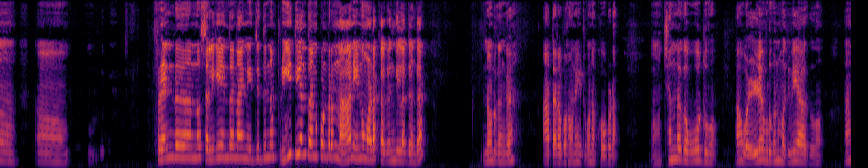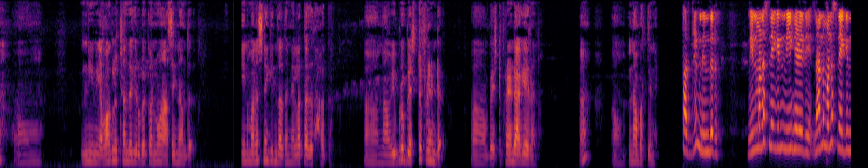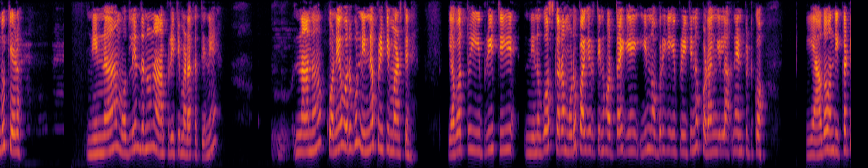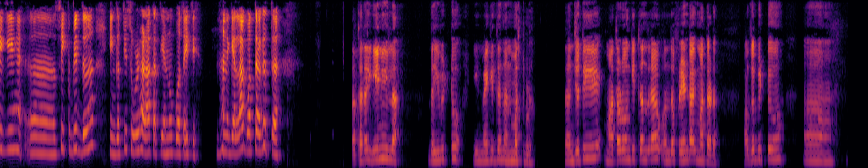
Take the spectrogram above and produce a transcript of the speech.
ಫ್ರೆಂಡ್ ಅನ್ನೋ ಸಲಿಗೆಯಿಂದ ನಾನು ಇದ್ದಿದ್ದನ್ನ ಪ್ರೀತಿ ಅಂತ ಅನ್ಕೊಂಡ್ರೆ ನಾನೇನು ಮಾಡಕ್ ಆಗಂಗಿಲ್ಲ ಗಂಗಾ. ನೋಡು ಗಂಗಾ ಆ ಥರ ಭಾವನೆ ಇಟ್ಕೊಳಕ್ ಹೋಗ್ಬೇಡ. ಚಂದಾಗ ಓದು ಆ ಒಳ್ಳೆ ಹುಡುಗನ ಮದ್ವೆ ಆಗು ಆ ನೀನು ಯಾವಾಗ್ಲೂ ಚಂದಾಗಿರ್ಬೇಕು ಅನ್ನೋ ಆಸೆ ನಂದು. ನಿನ್ನ ಮನಸ್ಸಿನಾಗಿಂದ ಅದನ್ನೆಲ್ಲ ತೆಗೆದು ಹಾಕ. ನಾವಿಬ್ರು ಬೆಸ್ಟ್ ಫ್ರೆಂಡ್ ಬೆಸ್ಟ್ ಫ್ರೆಂಡ್ ಆಗಿರೋಣ ಆ ಆ, ನಾ ಬರ್ತೀನಿ. ಅರ್ಜುನ್ ನಿಂದ್ರ. ನಿನ್ನ ಮನಸ್ಸಿನಾಗಿಂದ ನೀ ಹೇಳಿದಿ ನನ್ನ ಮನಸ್ಸಿನಾಗಿಂದು ಕೇಳು. ನಿನ್ನ ಮೊದಲಿಂದನೂ ನಾನು ಪ್ರೀತಿ ಮಾಡಕತ್ತೀನಿ. ನಾನು ಕೊನೆವರೆಗೂ ನಿನ್ನ ಪ್ರೀತಿ ಮಾಡ್ತೀನಿ. ಯಾವತ್ತು ಈ ಪ್ರೀತಿ ನಿನಗೋಸ್ಕರ ಮುಡುಪಾಗಿರ್ತೀನಿ ಹೊರತಾಗಿ ಇನ್ನೊಬ್ಬರಿಗೆ ಈ ಪ್ರೀತಿನೂ ಕೊಡಂಗಿಲ್ಲ. ನೆನ್ಪಿಟ್ಕೊ. ಯಾವುದೋ ಒಂದು ಇಕ್ಕಟ್ಟಿಗೆ ಸಿಕ್ಕ ಸಿಕ್ ಬಿದ್ದು ಹಿಂಗತಿ ಸುಳ್ಳು ಹೇಳಾಕತಿ ಅನ್ನೋ ಗೊತ್ತೈತಿ. ನನಗೆಲ್ಲ ಗೊತ್ತಾಗತ್ತೆ. ಆ ಥರ ಏನೂ ಇಲ್ಲ. ದಯವಿಟ್ಟು ಇನ್ ಮ್ಯಾಗಿದ್ದ ನನ್ ಮರ್ತ್ ಬಿಡು. ನನ್ನ ಜೊತೆ ಮಾತಾಡೋಂಗಿತ್ತಂದ್ರ ಒಂದು ಫ್ರೆಂಡ್ ಆಗಿ ಮಾತಾಡು. ಅದು ಬಿಟ್ಟು ಆ,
